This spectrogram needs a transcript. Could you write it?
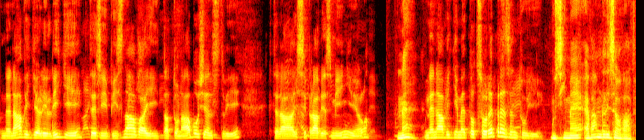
nenáviděli lidi, kteří vyznávají tato náboženství, která jsi právě zmínil. Ne. Nenávidíme to, co reprezentují. Musíme je evangelizovat.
